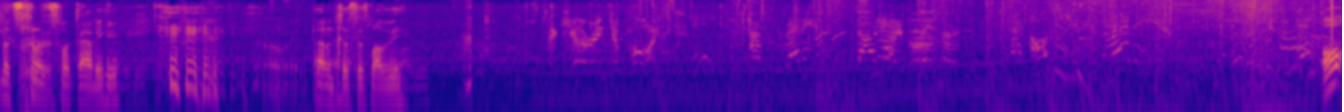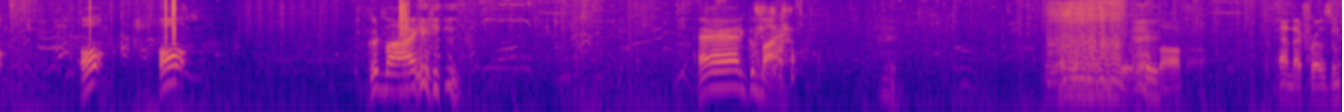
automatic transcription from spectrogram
Let's let's fuck out of here. Oh I don't trust this lobby. Securing the point. I'm ready to start a blizzard. And all is ready. Oh, oh, oh. Goodbye. and goodbye. Get rolled off. And I froze him.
